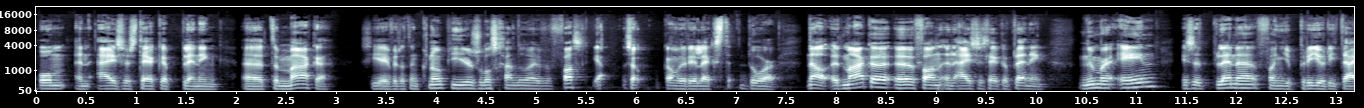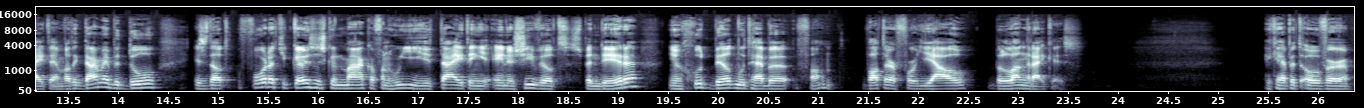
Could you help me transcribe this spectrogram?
om een ijzersterke planning uh, te maken. Zie even dat een knoopje hier is losgaan. Doe even vast. Ja, zo kan we relaxed door. Nou, het maken uh, van een ijzersterke planning. Nummer 1 is het plannen van je prioriteiten. En wat ik daarmee bedoel is dat voordat je keuzes kunt maken van hoe je je tijd en je energie wilt spenderen, je een goed beeld moet hebben van wat er voor jou belangrijk is. Ik heb het over,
